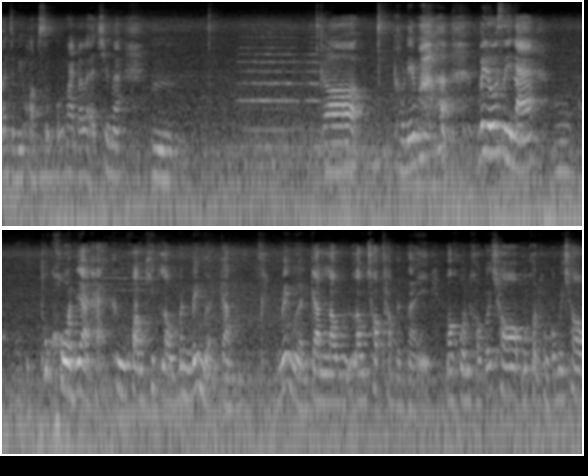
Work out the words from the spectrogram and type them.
มันจะมีความสุขมากๆนั่นแหละใช่ไหมอืมก็ เขาเรียกว่าไม่รู้สินะ ทุกคนเนี่ยค่ะ คือความคิดเรามันไม่เหมือนกันมันไม่เหมือนกันเราเราชอบทำแบบไหน บางคนเขาก็ชอบบางคนเขาก็ไม่ชอบ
